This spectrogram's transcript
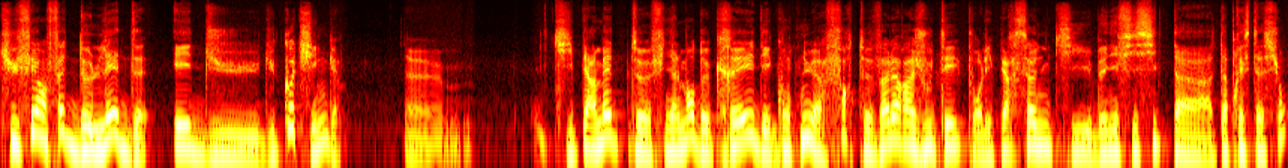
Tu fais en fait de l'aide et du, coaching euh, qui permettent euh, finalement de créer des contenus à forte valeur ajoutée pour les personnes qui bénéficient de ta, prestation.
